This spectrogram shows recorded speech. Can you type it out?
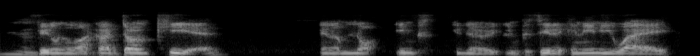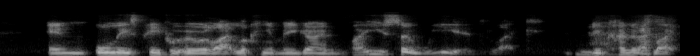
mm. feeling like I don't care, and I'm not, you know, empathetic in any way, and all these people who are like looking at me going, "Why are you so weird?" Like you're kind of like,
